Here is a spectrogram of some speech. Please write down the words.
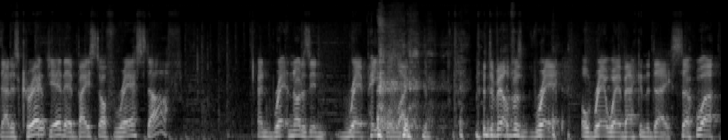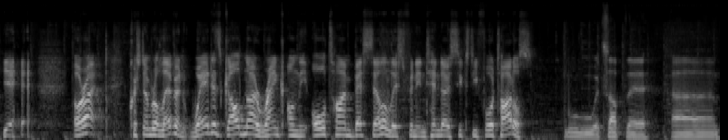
That is correct. Yeah, they're based off rare stuff, And rare, not as in rare people, like the, the developers rare or rareware back in the day. So, uh, yeah. All right. Question number 11. Where does GoldenEye rank on the all time bestseller list for Nintendo 64 titles? Ooh, it's up there. Um,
